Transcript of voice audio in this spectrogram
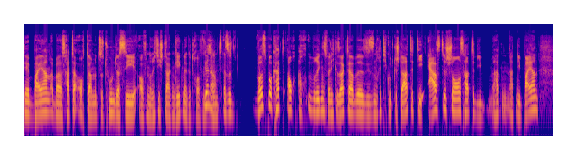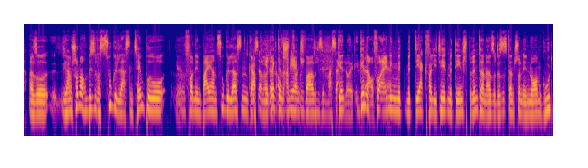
der Bayern, aber es hatte auch damit zu tun, dass sie auf einen richtig starken Gegner getroffen genau. sind. Also Wolfsburg hat auch, auch übrigens, wenn ich gesagt habe, sie sind richtig gut gestartet, die erste Chance hatte die, hatten, hatten die Bayern. Also sie haben schon auch ein bisschen was zugelassen, Tempo ja. Äh, von den Bayern zugelassen, gab direkt in Anfangsphase. Diese Masse Ge Leuten, ne? Genau, vor allen ja. Dingen mit, mit der Qualität, mit den Sprintern, also das ist dann schon enorm gut.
